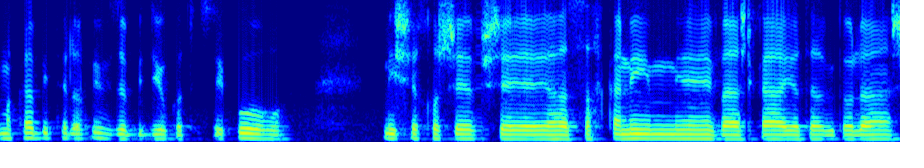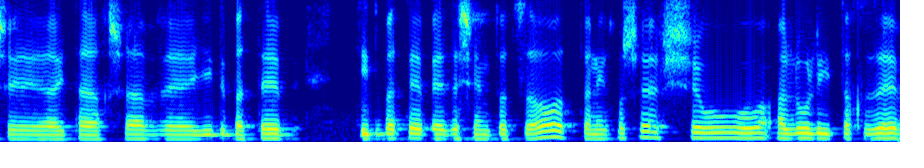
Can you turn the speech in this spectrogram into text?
מכבי תל אביב זה בדיוק אותו סיפור. מי שחושב שהשחקנים אה, וההשקעה היותר גדולה שהייתה עכשיו אה, יתבטא, תתבטא באיזה שהן תוצאות, אני חושב שהוא עלול להתאכזב.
